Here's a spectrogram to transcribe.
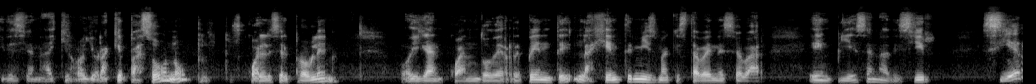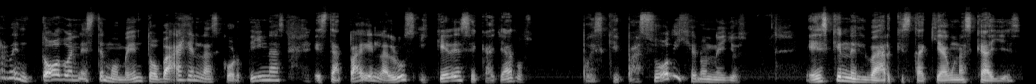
y decían, ay, qué rollo, ¿ahora qué pasó? ¿No? Pues, pues ¿cuál es el problema? Oigan, cuando de repente la gente misma que estaba en ese bar empiezan a decir, cierren todo en este momento, bajen las cortinas, este, apaguen la luz y quédense callados. Pues, ¿qué pasó? dijeron ellos. Es que en el bar que está aquí a unas calles,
